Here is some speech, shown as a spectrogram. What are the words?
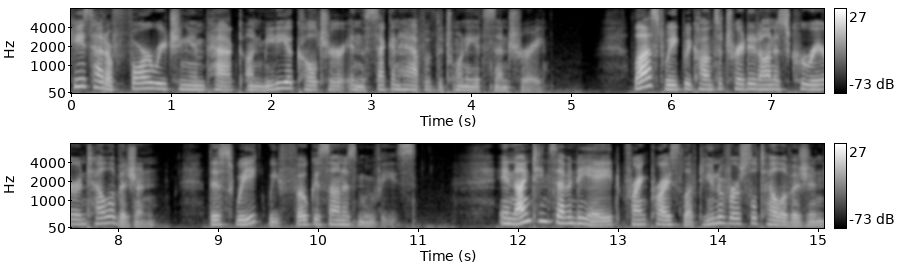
he's had a far reaching impact on media culture in the second half of the 20th century. Last week, we concentrated on his career in television. This week, we focus on his movies. In 1978, Frank Price left Universal Television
